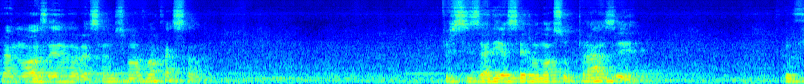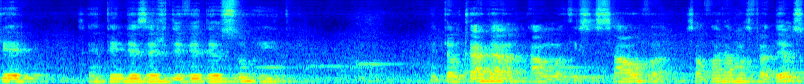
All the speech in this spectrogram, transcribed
Para nós, a oração, é uma vocação. Precisaria ser o nosso prazer. Porque a gente tem desejo de ver Deus sorrindo. Então, cada alma que se salva, salvar almas para Deus,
